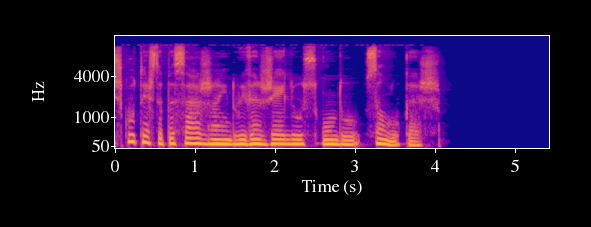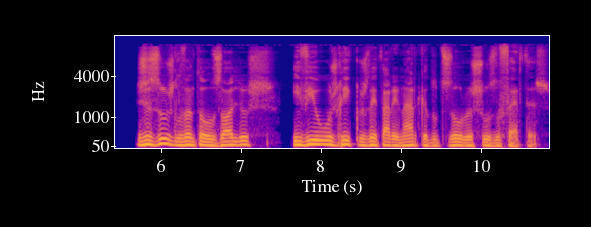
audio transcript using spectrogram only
Escuta esta passagem do Evangelho segundo São Lucas. Jesus levantou os olhos e viu os ricos deitarem na arca do tesouro as suas ofertas.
